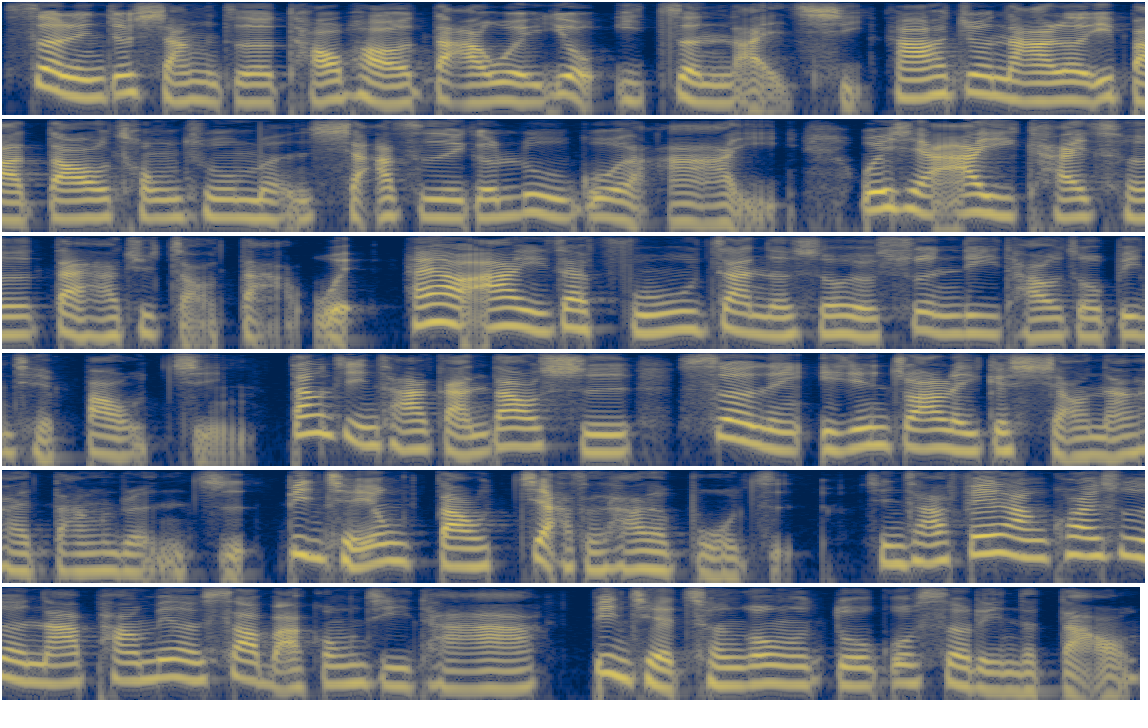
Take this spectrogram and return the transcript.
瑟琳就想着逃跑的大卫又一阵来气，然后就拿了一把刀冲出门，挟持一个路过的阿姨，威胁阿姨开车带他去找大卫。还好阿姨在服务站的时候有顺利逃走，并且报警。当警察赶到时，瑟琳已经抓了一个小男孩当人质，并且用刀架着他的脖子。警察非常快速的拿旁边的扫把攻击他，并且成功的夺过瑟琳的刀。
